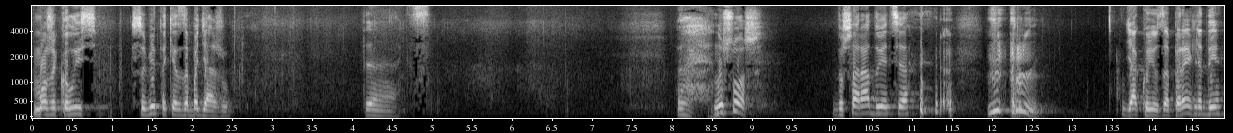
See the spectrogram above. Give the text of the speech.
Може колись собі таке забадяжу. Так. Ну що ж, душа радується. Дякую за перегляди.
